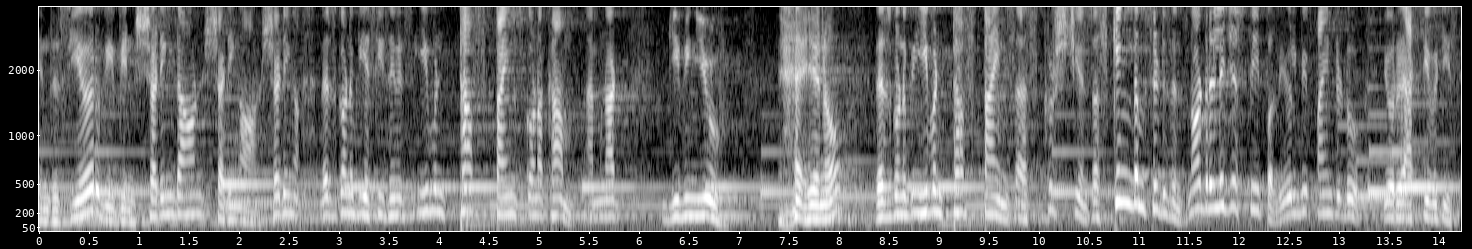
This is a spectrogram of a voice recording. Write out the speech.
In this year, we've been shutting down, shutting on, shutting on. There's going to be a season. It's even tough times going to come. I'm not giving you, you know, there's going to be even tough times as Christians, as kingdom citizens, not religious people. You will be fine to do your activities.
